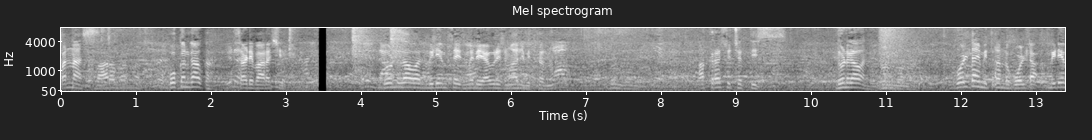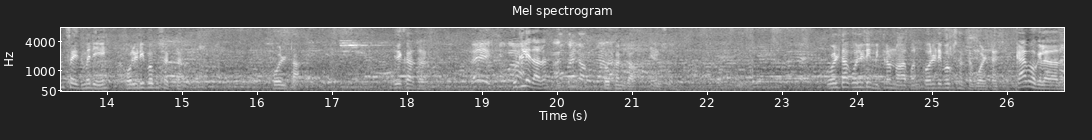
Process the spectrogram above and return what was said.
पन्नास. कोकण गाव का? साडे बाराशे दोन गावात मीडियम साईजमध्ये ॲव्हरेज माल मित्रांनो. अकराशे छत्तीस. दोन गावात. गोल्टा आहे मित्रांनो गोल्टा मीडियम साईजमध्ये क्वालिटी बघू शकता. गोल्टा एक हजार. कुठले दादा? कोकणगाव. गोल्टा क्वालिटी मित्रांनो आपण. क्वालिटी बघू शकता गोल्टाची काय बघेला दादा?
